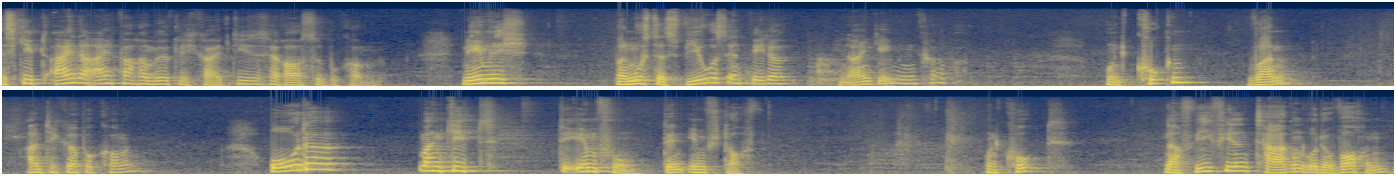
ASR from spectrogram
es gibt eine einfache Möglichkeit, dieses herauszubekommen. Nämlich, man muss das Virus entweder hineingeben in den Körper und gucken, wann Antikörper kommen. Oder man gibt die Impfung, den Impfstoff und guckt, nach wie vielen Tagen oder Wochen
